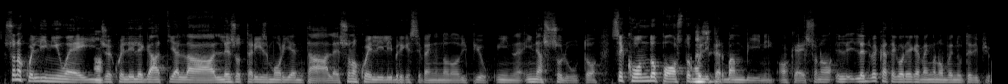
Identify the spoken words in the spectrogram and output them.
sono quelli New Age, ah. quelli legati alla, all'esoterismo orientale, sono quelli i libri che si vendono di più in, in assoluto. Secondo posto quelli ah, per bambini, ok? Sono le due categorie che vengono vendute di più.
